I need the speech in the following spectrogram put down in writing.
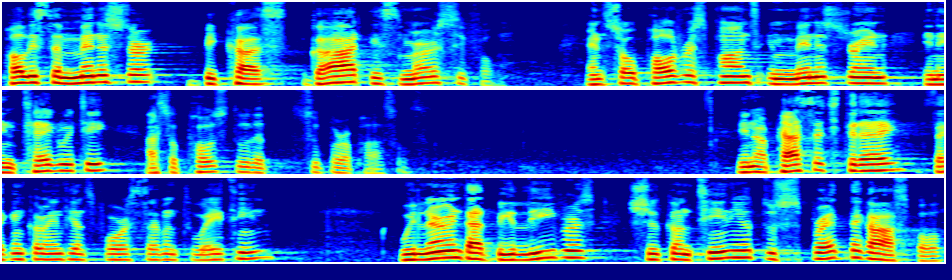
Paul is a minister because God is merciful. And so Paul responds in ministering in integrity as opposed to the super apostles. In our passage today, 2 Corinthians 4 7 to 18, we learn that believers should continue to spread the gospel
